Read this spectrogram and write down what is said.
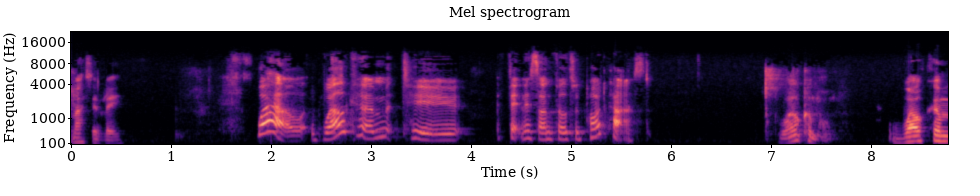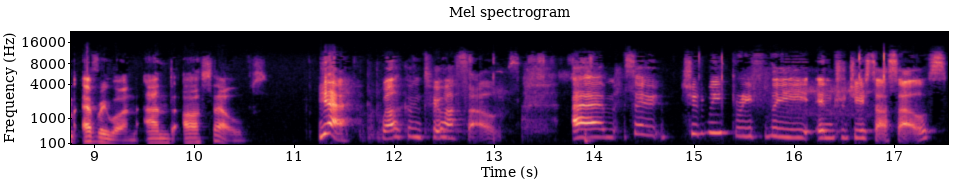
massively. Well, welcome to Fitness Unfiltered podcast. Welcome all. Welcome everyone and ourselves. Yeah, welcome to ourselves. Um, so, should we briefly introduce ourselves?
